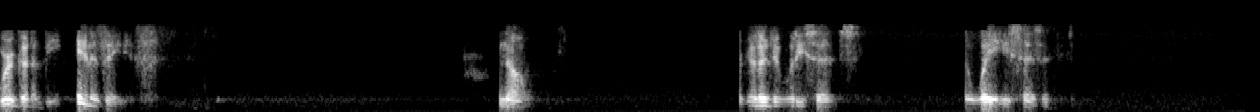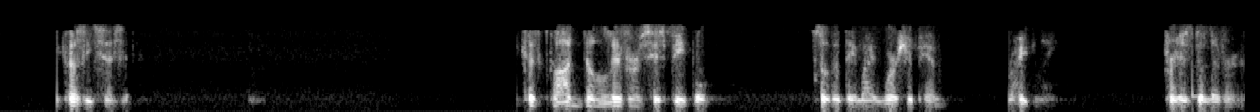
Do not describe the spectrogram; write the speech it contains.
We're going to be innovative. No. We're going to do what he says, the way he says it, because he says it. Because God delivers his people so that they might worship him rightly for his deliverance.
